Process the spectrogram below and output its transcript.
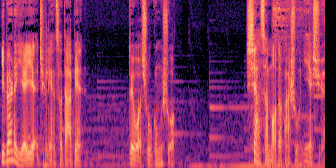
一边的爷爷却脸色大变，对我叔公说：“下三毛的法术你也学？”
